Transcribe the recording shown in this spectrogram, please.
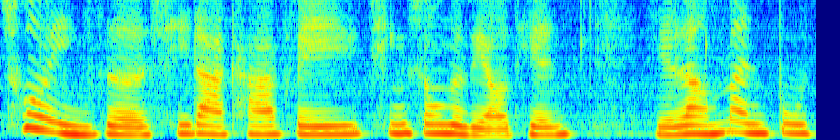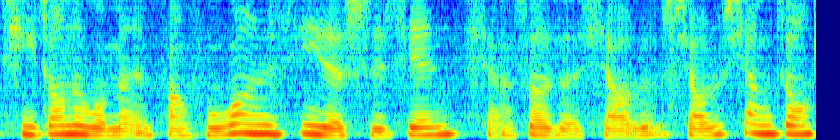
啜饮着希腊咖啡，轻松的聊天，也让漫步其中的我们仿佛忘记了时间，享受着小路小路巷中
